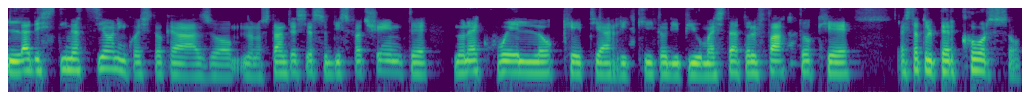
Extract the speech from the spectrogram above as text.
la destinazione in questo caso, nonostante sia soddisfacente, non è quello che ti ha arricchito di più, ma è stato il fatto che è stato il percorso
